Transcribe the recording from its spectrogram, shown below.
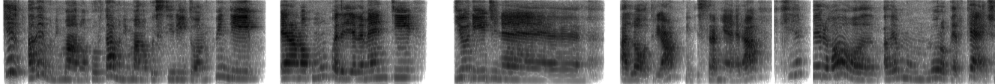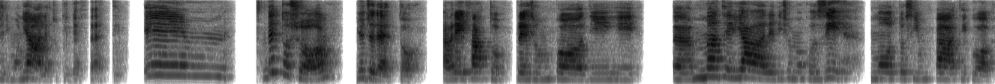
che avevano in mano, portavano in mano questi riton, quindi erano comunque degli elementi di origine all'otria, quindi straniera, che però avevano un loro perché cerimoniale a tutti gli effetti. E ehm, detto ciò, vi ho già detto, avrei fatto, preso un po' di eh, materiale, diciamo così, molto simpatico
